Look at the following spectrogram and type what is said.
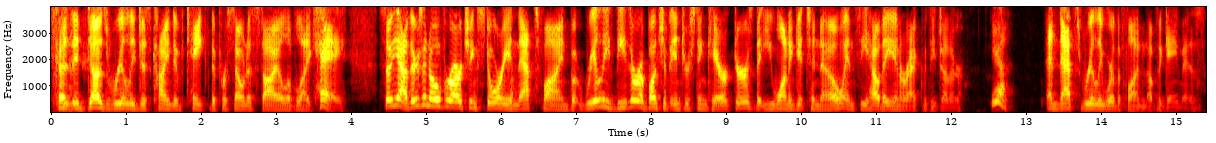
because it does really just kind of take the persona style of like hey so yeah there's an overarching story and that's fine but really these are a bunch of interesting characters that you want to get to know and see how they interact with each other. Yeah, and that's really where the fun of the game is.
